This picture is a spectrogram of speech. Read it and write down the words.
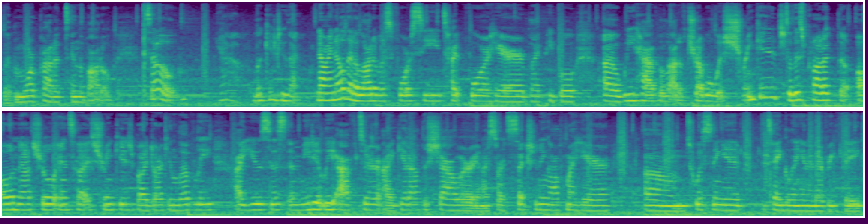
but more products in the bottle so look into that now i know that a lot of us 4c type 4 hair black people uh, we have a lot of trouble with shrinkage so this product the all natural anti-shrinkage by dark and lovely i use this immediately after i get out the shower and i start sectioning off my hair um, twisting it, tangling it and everything.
